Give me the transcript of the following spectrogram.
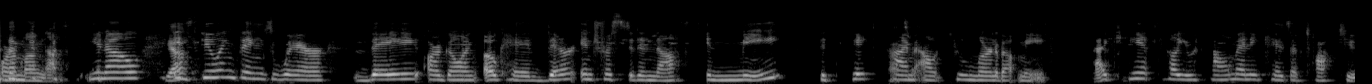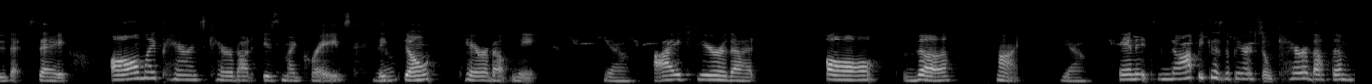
or Among Us. You know, yeah. it's doing things where they are going, okay, they're interested enough in me to take time right. out to learn about me. I can't tell you how many kids I've talked to that say, all my parents care about is my grades. They yep. don't care about me. Yeah. I hear that all the time. Yeah. And it's not because the parents don't care about them,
